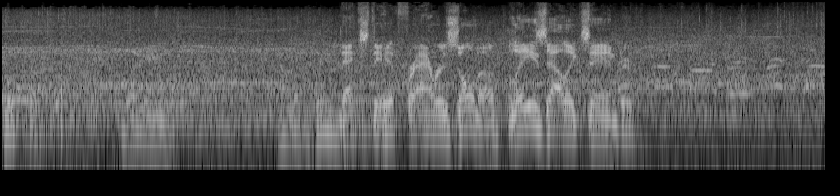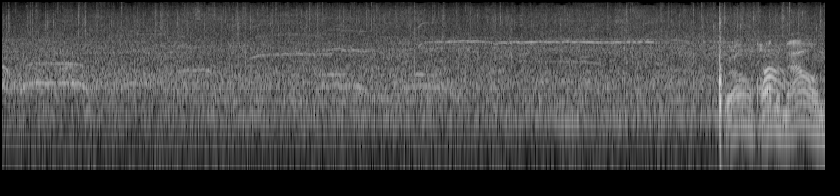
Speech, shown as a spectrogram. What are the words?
Blaze Alexander. Next to hit for Arizona, Blaze Alexander. Well, on the mound,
